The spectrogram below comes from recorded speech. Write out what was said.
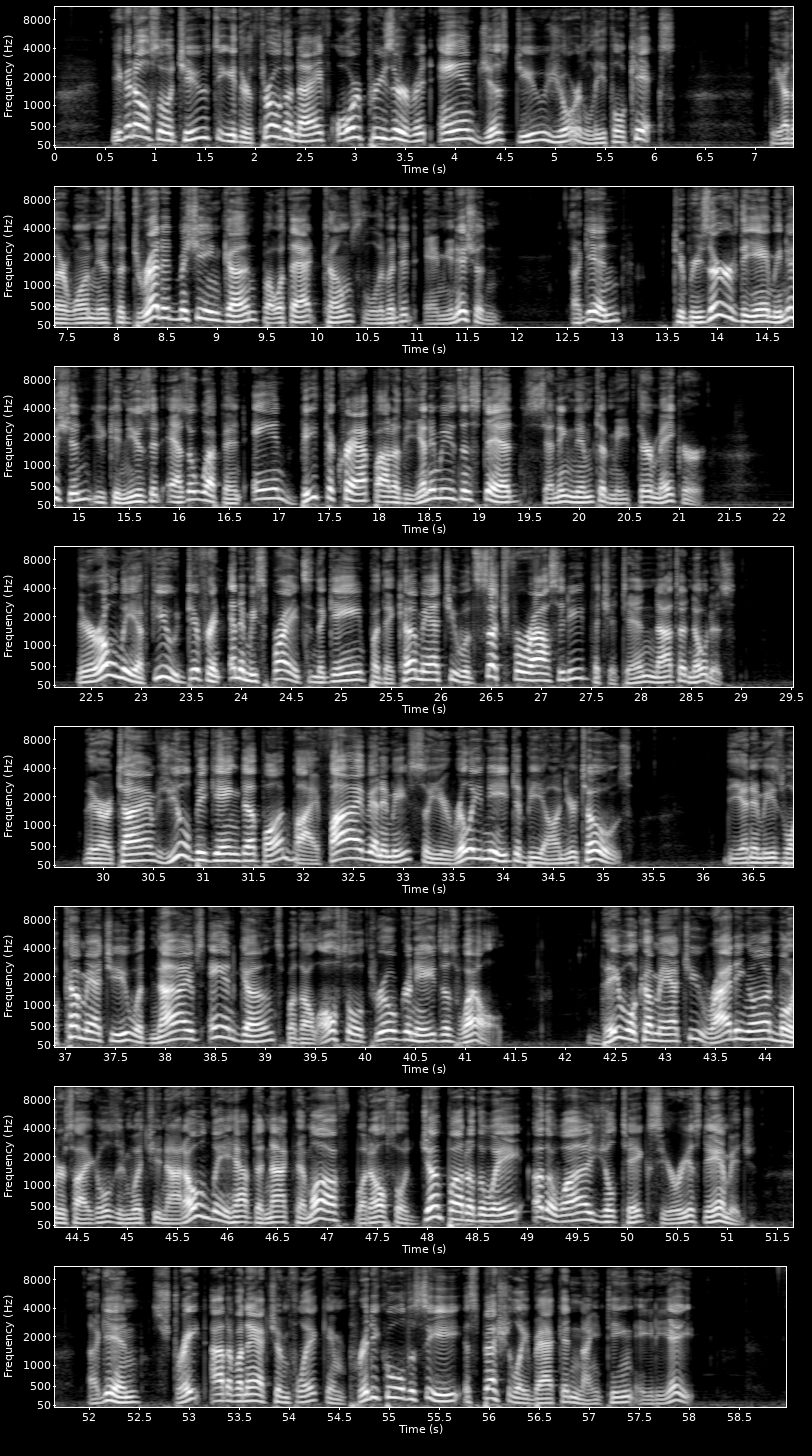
You can also choose to either throw the knife or preserve it and just use your lethal kicks. The other one is the dreaded machine gun, but with that comes limited ammunition. Again, to preserve the ammunition, you can use it as a weapon and beat the crap out of the enemies instead, sending them to meet their maker. There are only a few different enemy sprites in the game, but they come at you with such ferocity that you tend not to notice. There are times you'll be ganged up on by five enemies, so you really need to be on your toes. The enemies will come at you with knives and guns, but they'll also throw grenades as well. They will come at you riding on motorcycles in which you not only have to knock them off, but also jump out of the way, otherwise you'll take serious damage. Again, straight out of an action flick and pretty cool to see, especially back in 1988.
